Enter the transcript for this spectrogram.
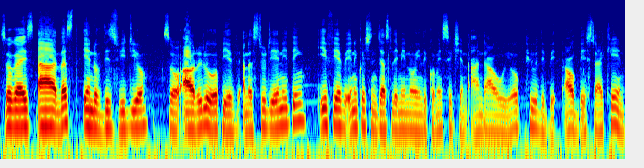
So guys uh that's the end of this video so i really hope you have understood anything. If you have any questions just let me know in the comment section and i will help you the how best i can.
